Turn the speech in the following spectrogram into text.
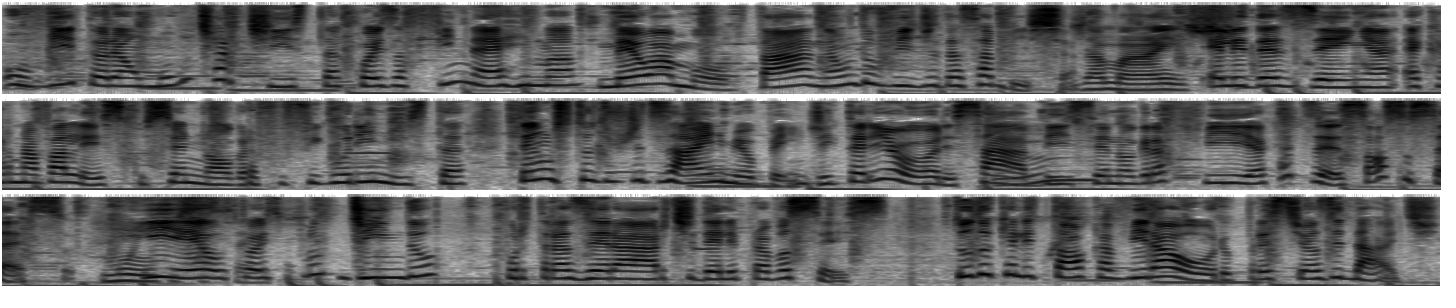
O Vitor é um multiartista, coisa finérrima, meu amor, tá? Não duvide dessa bicha. Jamais. Ele desenha, é carnavalesco, cenógrafo, figurinista, tem um estúdio de design, meu bem, de interiores, sabe? Cenografia, quer dizer, só sucesso. Muito e eu tô sucesso. explodindo por trazer a arte dele pra vocês. Tudo que ele toca vira ouro, preciosidade.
